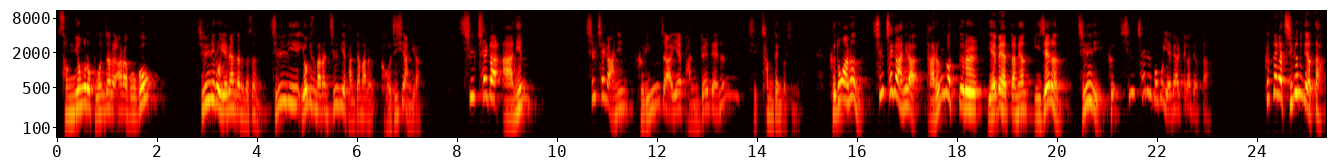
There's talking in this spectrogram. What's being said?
성령으로 구원자를 알아보고 진리로 예배한다는 것은 진리 여기서 말하는 진리의 반대말은 거짓이 아니라 실체가 아닌 실체가 아닌 그림자에 반대되는 참된 것입니다. 그동안은 실체가 아니라 다른 것들을 예배했다면 이제는 진리, 그 실체를 보고 예배할 때가 되었다. 그때가 지금이 되었다.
